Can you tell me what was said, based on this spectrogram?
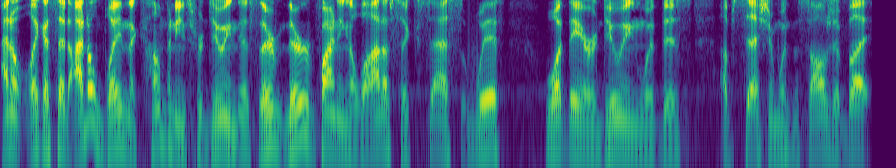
I don't. Like I said, I don't blame the companies for doing this. They're they're finding a lot of success with what they are doing with this obsession with nostalgia. But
